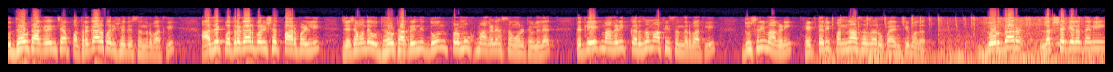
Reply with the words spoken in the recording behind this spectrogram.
उद्धव ठाकरेंच्या पत्रकार परिषदेसंदर्भातली आज एक पत्रकार परिषद पार पडली ज्याच्यामध्ये उद्धव ठाकरेंनी दोन प्रमुख मागण्या समोर ठेवलेल्या आहेत. त्यातली एक मागणी कर्जमाफी संदर्भातली दुसरी मागणी हेक्टरी पन्नास हजार रुपयांची मदत. जोरदार लक्ष केलं त्यांनी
